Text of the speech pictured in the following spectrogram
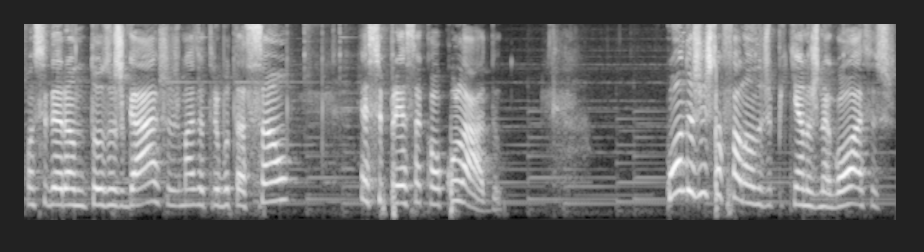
considerando todos os gastos mais a tributação, esse preço é calculado. Quando a gente está falando de pequenos negócios,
